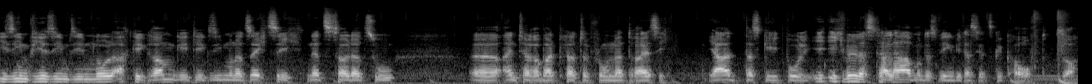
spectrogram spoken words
I7 4770, 8 GB, GTX 760, Netzteil dazu, äh, 1 Terabyte Platte für 130. Ja, das geht wohl. Ich will das Teil haben und deswegen wird das jetzt gekauft. So.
